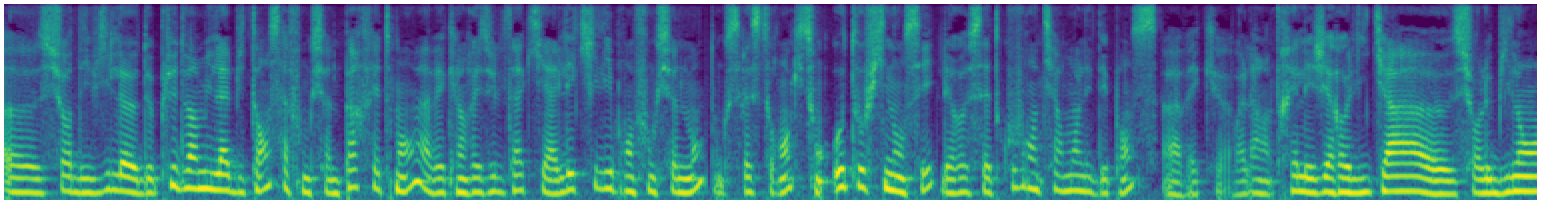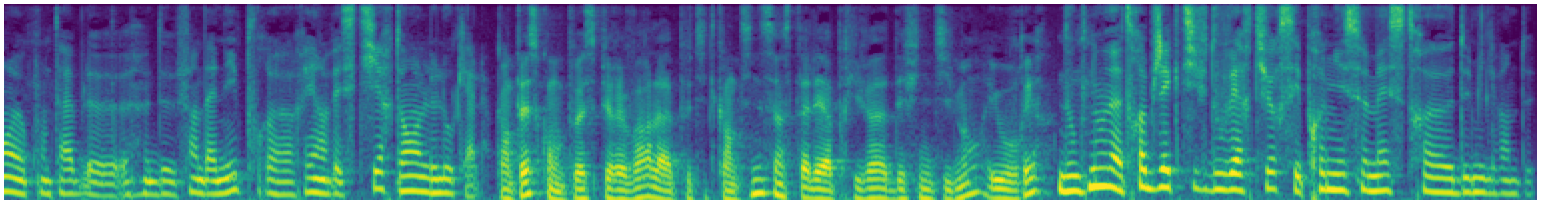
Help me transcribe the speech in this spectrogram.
euh, sur des villes de plus de 20 000 habitants, ça fonctionne parfaitement avec un résultat qui a l'équilibre en fonctionnement. Donc ces restaurants qui sont autofinancés, les recettes couvrent entièrement les dépenses avec euh, voilà un très léger reliquat euh, sur le bilan euh, comptable de fin d'année pour réinvestir dans le local. Quand est-ce qu'on peut espérer voir la petite cantine s'installer à Priva définitivement et ouvrir? Donc nous notre objectif d'ouverture c'est premier semestre euh, 2022.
